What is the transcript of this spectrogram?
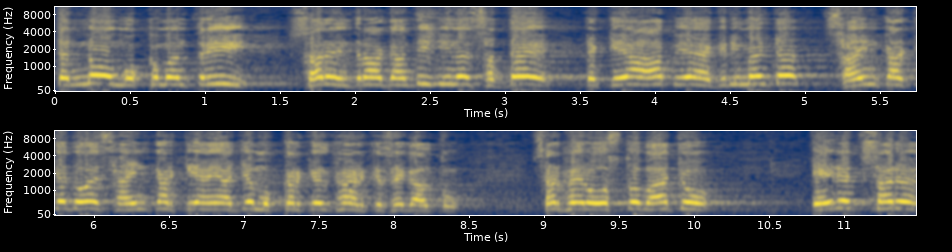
ਤਿੰਨੋਂ ਮੁੱਖ ਮੰਤਰੀ ਸਰ ਇੰਦਰਾ ਗਾਂਧੀ ਜੀ ਨੇ ਸੱਦੇ ਤੇ ਕਿਹਾ ਆਪ ਇਹ ਐਗਰੀਮੈਂਟ ਸਾਈਨ ਕਰਕੇ ਦੋ, ਇਹ ਸਾਈਨ ਕਰਕੇ ਆਏ ਅੱਜ ਮੁੱਕਰ ਕੇ ਖਾਣ ਕਿਸੇ ਗੱਲ ਤੋਂ। ਸਰ, ਫਿਰ ਉਸ ਤੋਂ ਬਾਅਦ ਚੋਂ ਇਹਦੇ 'ਚ ਸਰ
